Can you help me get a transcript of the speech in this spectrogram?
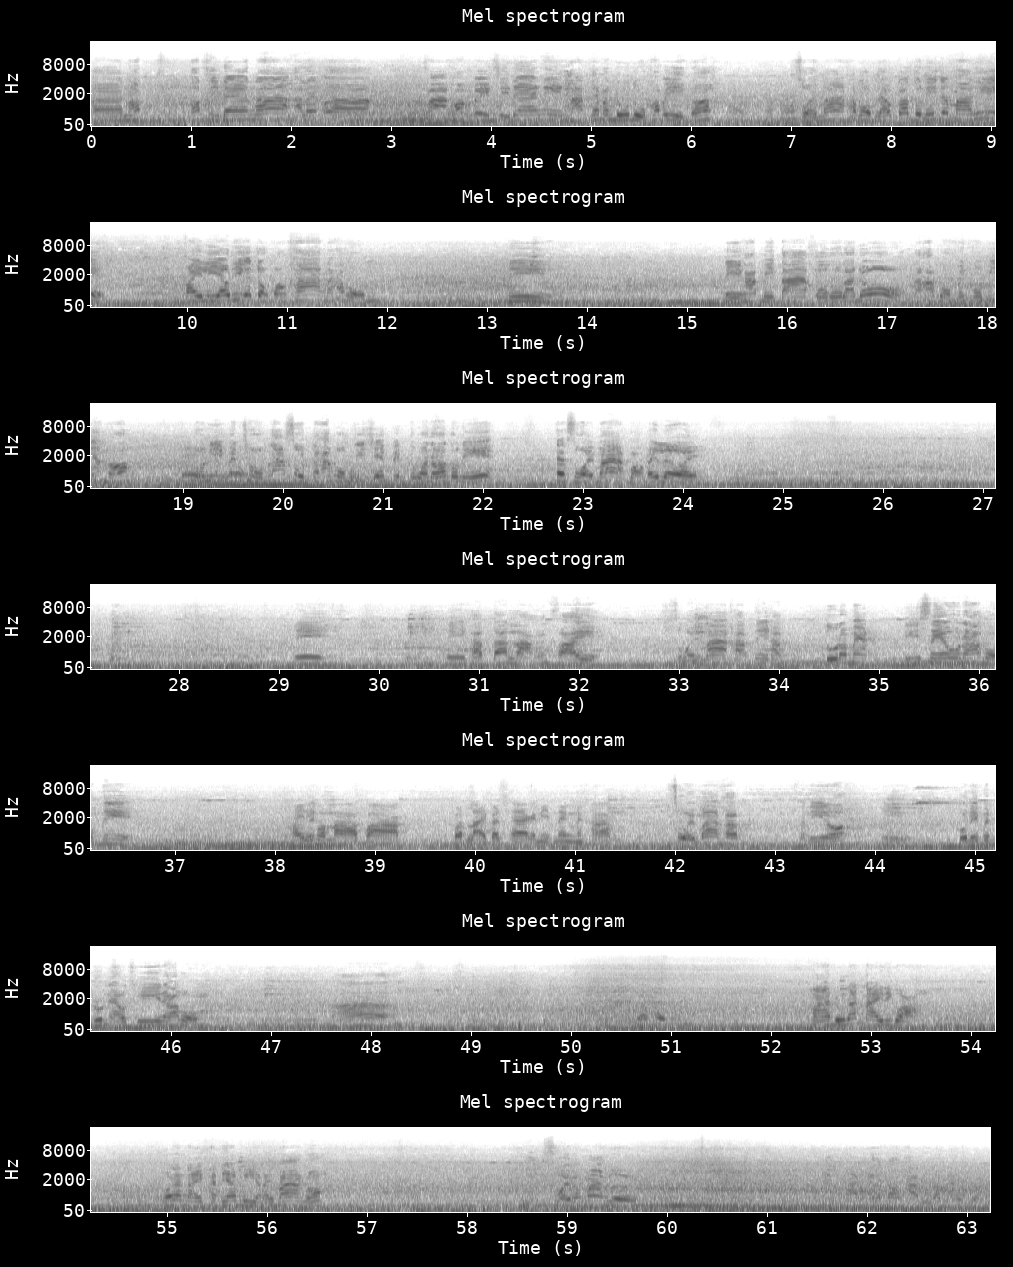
เอ่อน็อตน็อตสีแดงนะอะไรเอ่อฝาข้อเบรกสีแดงนี่ตัดให้มันดูดุเข้าไปอีกเนาะอ่านะฮะสวยมากครับผมแล้วก็ตัวนี้จะมาที่ไฟเลี้ยวที่กระจกมองข้างนะครับผม นี่ นี่ครับมีตาโคโรราโดนะครับผมเป็นโครเมียมเนาะตัวนี้เป็นโฉมล่าสุดนะครับผมที่เชฟปิดตัวเนาะตัวนี้ แต่สวยมากบอกได้เลย นี่นี่ครับด้านหลังไฟสวยมากครับนี่ครับดูระแม็กดีเซลนะครับผมนี่ ใครที่เข้ามาฝากกดไลค์กดแชร์กันนิดนึงนะครับ สวยมากครับคันนี้เนาะนี่ ตัวนี้เป็นรุ่น LT นะครับผม อ่า เดี๋ยวผมพาดูด้านในดีกว่า ว่าด้านในคันนี้มีอะไรบ้างเนาะ สวยมาก ๆ เลยอะก็จะต้องพาดูด้านในดีกว่า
